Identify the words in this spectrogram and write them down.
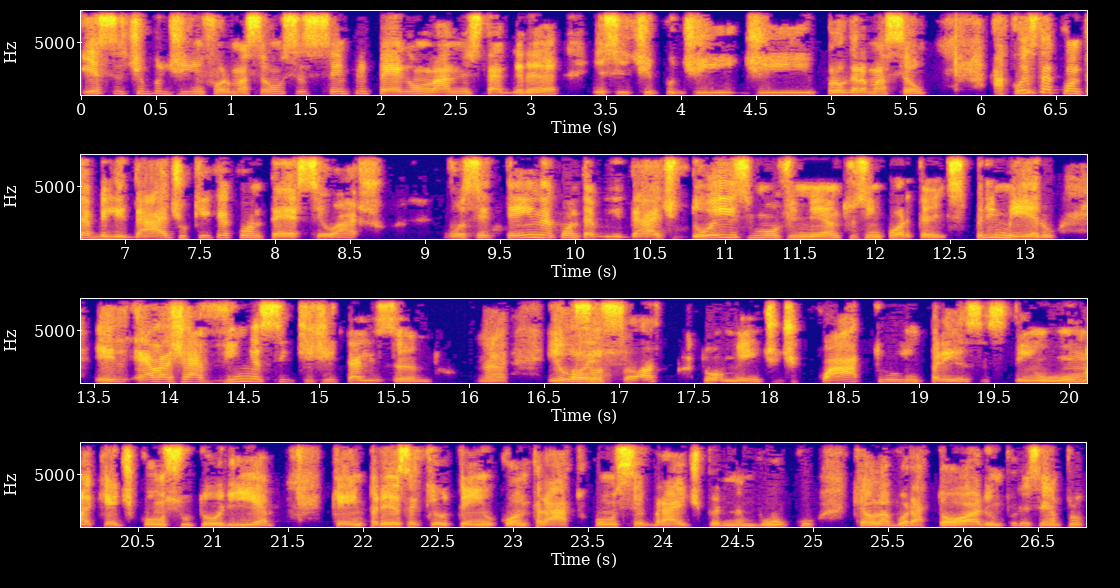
esse tipo de informação vocês sempre pegam lá no Instagram, esse tipo de, de programação. A coisa da contabilidade, o que, que acontece, eu acho? Você tem na contabilidade dois movimentos importantes. Primeiro, ele, ela já vinha se digitalizando. Né? Eu Foi. sou sócio atualmente de quatro empresas. Tenho uma que é de consultoria, que é a empresa que eu tenho contrato com o Sebrae de Pernambuco, que é o Laboratório, por exemplo.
